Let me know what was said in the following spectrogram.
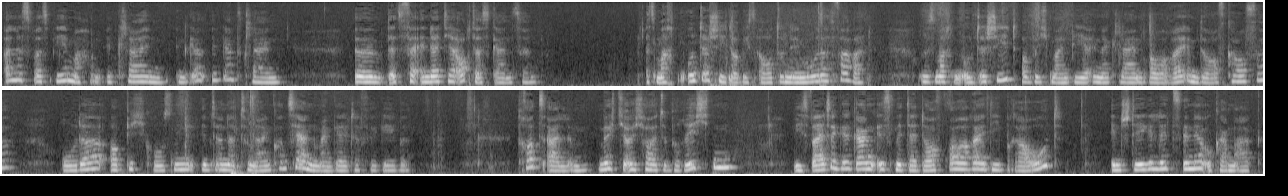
alles, was wir machen, in kleinen, in, in ganz kleinen. Äh, das verändert ja auch das Ganze. Es macht einen Unterschied, ob ich das Auto nehme oder das Fahrrad. Und es macht einen Unterschied, ob ich mein Bier in einer kleinen Brauerei im Dorf kaufe oder ob ich großen internationalen Konzernen mein Geld dafür gebe. Trotz allem möchte ich euch heute berichten, wie es weitergegangen ist mit der Dorfbrauerei Die Braut in Stegelitz in der Uckermark.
